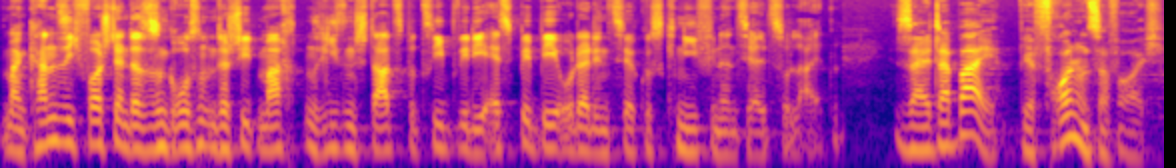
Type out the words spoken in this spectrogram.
man kann sich vorstellen, dass es einen großen Unterschied macht, einen riesen Staatsbetrieb wie die SBB oder den Zirkus Knie finanziell zu leiten. Seid dabei, wir freuen uns auf euch.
